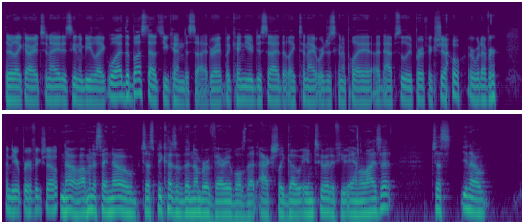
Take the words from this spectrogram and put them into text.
they're like, all right, tonight is going to be like, well, at the bust outs you can decide, right? But can you decide that like tonight we're just going to play an absolutely perfect show or whatever, a near perfect show? No, I'm going to say no just because of the number of variables that actually go into it if you analyze it. Just, you know,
